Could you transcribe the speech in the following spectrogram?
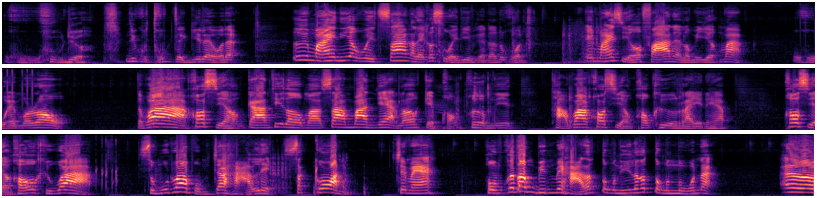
โอ้โหเดี๋ยว นี่กูทุบอย่างนี้เลยวะเนี่ยเอ้ยไม้นี้เอาไปสร้างอะไรก็สวยดีเหมือนกันนะทุกคนไอ้ไม้สีฟ้าเนี่ยเรามีเยอะมากโอ้โหเอมเมอรัล แต่ว่าข้อเสียของการที่เรามาสร้างบ้านแยกแล้วก็เก็บของเพิ่มนี่ถามว่าข้อเสียของเขาคืออะไรนะครับ ข้อเสียของเขาก็คือว่า สมมุติว่าผมจะหาเหล็กสักก้อน ใช่ไหมผมก็ต้องบินไปหาทั้งตรงนี้แล้วก็ตรงนู้นอะ เออ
